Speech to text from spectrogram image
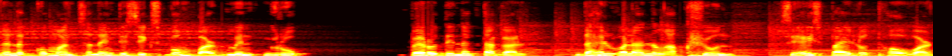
na nagcommand sa 96 Bombardment Group. Pero di nagtagal dahil wala ng aksyon, si Ace Pilot Howard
